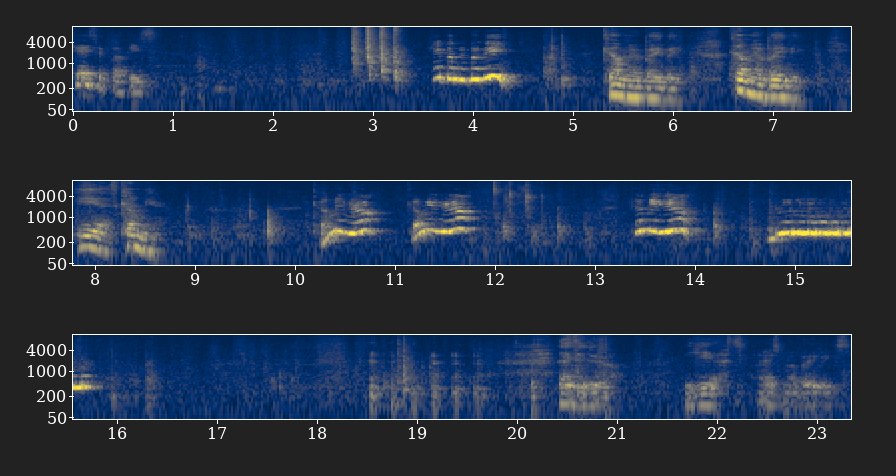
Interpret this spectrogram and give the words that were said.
There's the puppies. Hey, puppy, puppy. Come here, baby. Come here, baby. Yes, come here. Come here, girl. Come here, girl. Come here, girl. That's a girl. Yes, that's my babies.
